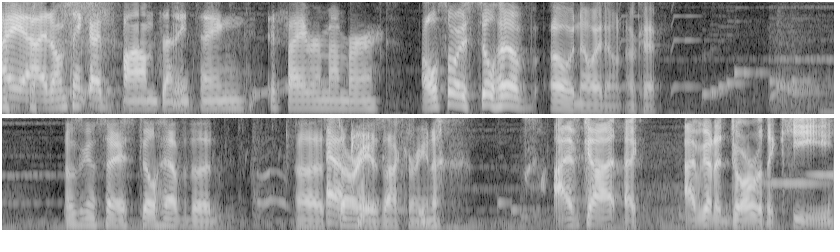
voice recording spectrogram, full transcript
I I don't think I bombed anything, if I remember. Also, I still have. Oh no, I don't. Okay. I was gonna say I still have the uh, sorry Okay. Ocarina. I've got a I've got a door with a key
